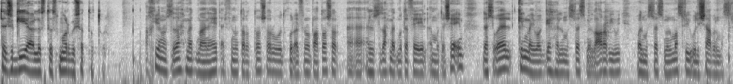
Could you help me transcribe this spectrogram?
تشجيع الاستثمار بشتى الطرق. أخيرا أستاذ أحمد مع نهاية 2013 ودخول 2014 آه، هل الأستاذ أحمد متفائل ام متشائم ده سؤال كلمة يوجهها للمستثمر العربي والمستثمر المصري وللشعب المصري.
